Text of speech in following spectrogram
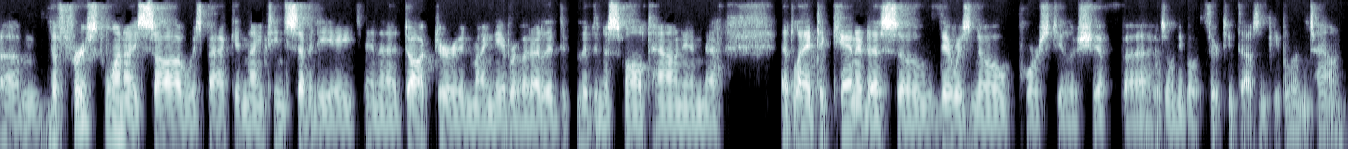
Um, the first one I saw was back in 1978 in a doctor in my neighborhood. I lived, lived in a small town in uh, Atlantic Canada, so there was no Porsche dealership. Uh, there was only about 13,000 people in the town.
